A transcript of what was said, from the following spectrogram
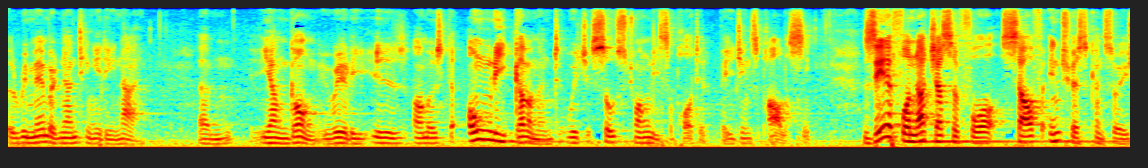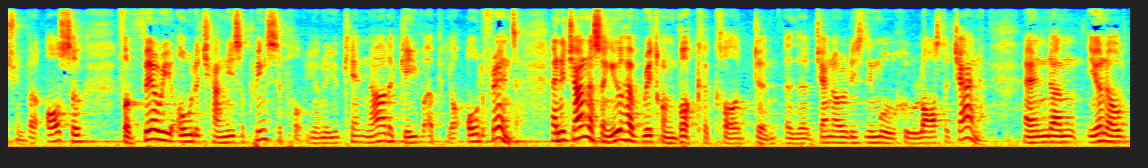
remember 1989, um, Yangon really is almost the only government which so strongly supported Beijing's policy. Therefore, not just for self-interest consideration, but also for very old Chinese principle. You know, you cannot give up your old friends. And Jonathan, you have written a book called uh, "The Generalissimo Who Lost China," and um, you know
